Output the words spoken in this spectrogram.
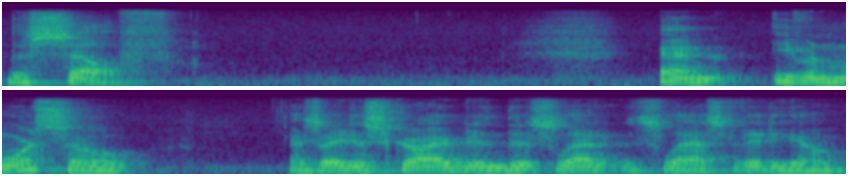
the self. And even more so, as I described in this, this last video,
